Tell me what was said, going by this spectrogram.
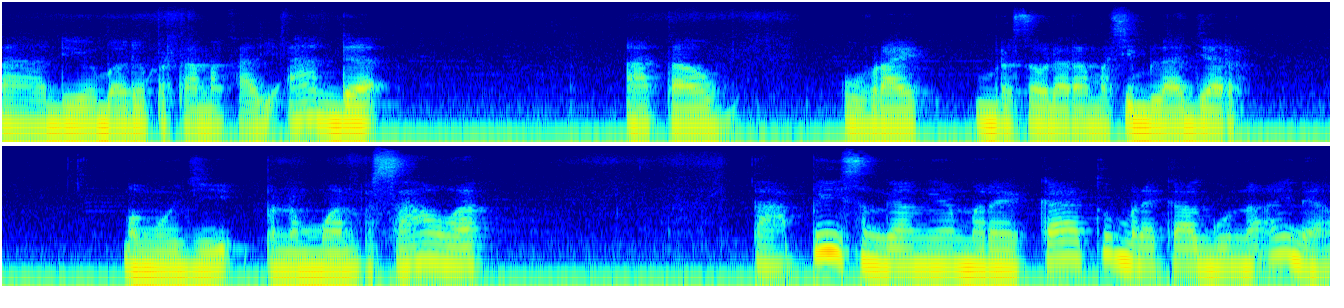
radio baru pertama kali ada atau Wright bersaudara masih belajar menguji penemuan pesawat. Tapi senggangnya mereka tuh mereka gunain ya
